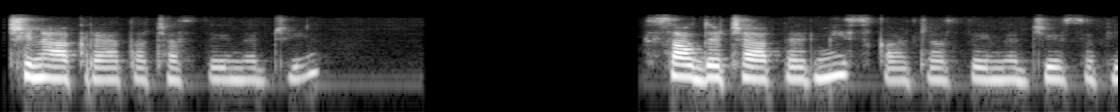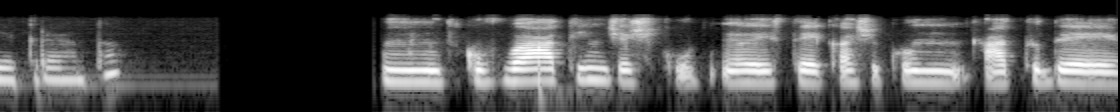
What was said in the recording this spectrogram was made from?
cine a creat această energie? Sau de ce a permis ca această energie să fie creată? Mm, cumva atinge și cu, este ca și cum atât de,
